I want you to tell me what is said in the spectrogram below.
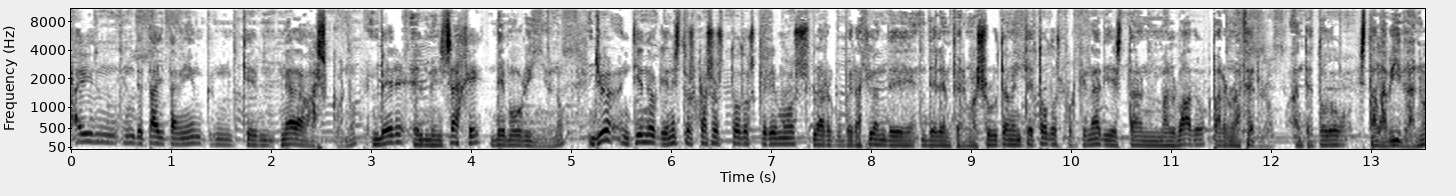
Hay un, un detalle también que me ha dado asco, ¿no? Ver el mensaje de Mourinho, ¿no? Yo entiendo que en estos casos todos queremos la recuperación de- del enfermo, absolutamente todos, porque nadie es tan malvado para no hacerlo. Ante todo está la vida, ¿no?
